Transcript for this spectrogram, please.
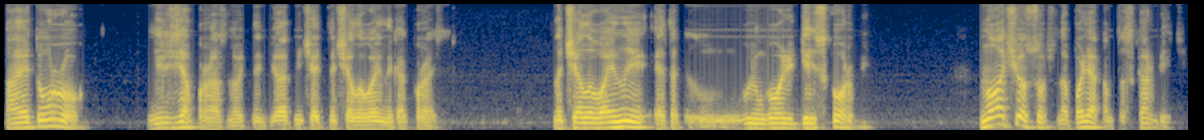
А это урок. Нельзя праздновать, отмечать начало войны как праздник. Начало войны – это, будем говорить, день скорби. Ну а что, собственно, полякам-то скорбеть?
